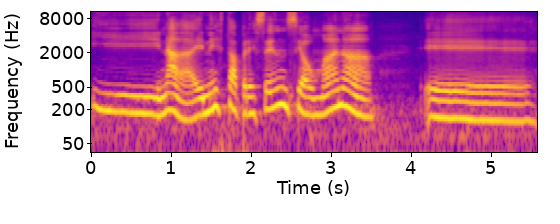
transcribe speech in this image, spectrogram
Y nada, en esta presencia humana, eh,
